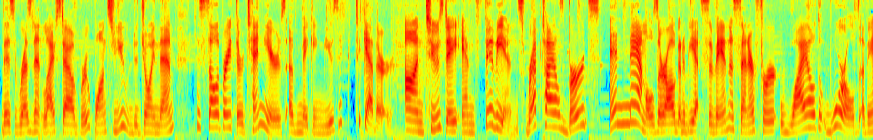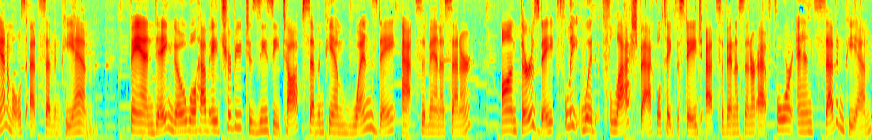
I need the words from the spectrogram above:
This resident lifestyle group wants you to join them to celebrate their 10 years of making music together. On Tuesday, amphibians, reptiles, birds, and mammals are all going to be at Savannah Center for Wild World of Animals at 7 p.m. Fandango will have a tribute to ZZ Top 7 p.m. Wednesday at Savannah Center. On Thursday, Fleetwood Flashback will take the stage at Savannah Center at 4 and 7 p.m.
